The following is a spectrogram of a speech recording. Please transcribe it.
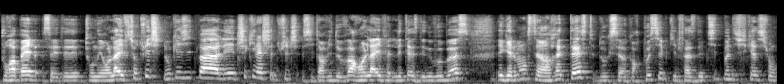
Pour rappel, ça a été tourné en live sur Twitch, donc n'hésite pas à aller checker la chaîne Twitch si tu as envie de voir en live les tests des nouveaux boss. Également c'est un raid test, donc c'est encore possible qu'il fasse des petites modifications.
